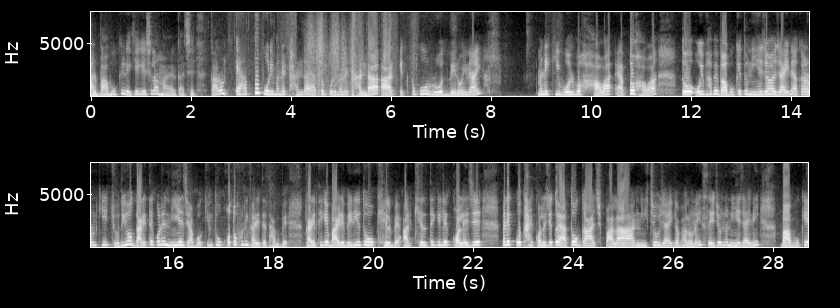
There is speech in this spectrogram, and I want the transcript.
আর বাবুকে রেখে গিয়েছিলাম মায়ের কাছে। কারণ এত পরিমাণে ঠান্ডা, এত পরিমাণে ঠান্ডা, আর একটুকু রোদ বেরোয় নাই। মানে কি বলব, হাওয়া, এত হাওয়া। তো ওইভাবে বাবুকে তো নিয়ে যাওয়া যায় না। কারণ কি, যদিও গাড়িতে করে নিয়ে যাব, কিন্তু কতক্ষণই গাড়িতে থাকবে? গাড়ি থেকে বাইরে বেরিয়ে তো ও খেলবে। আর খেলতে গেলে কলেজে মানে কোথায়? কলেজে তো এত গাছপালা আর নিচেও জায়গা ভালো নেই, সেই জন্য নিয়ে যায়নি বাবুকে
